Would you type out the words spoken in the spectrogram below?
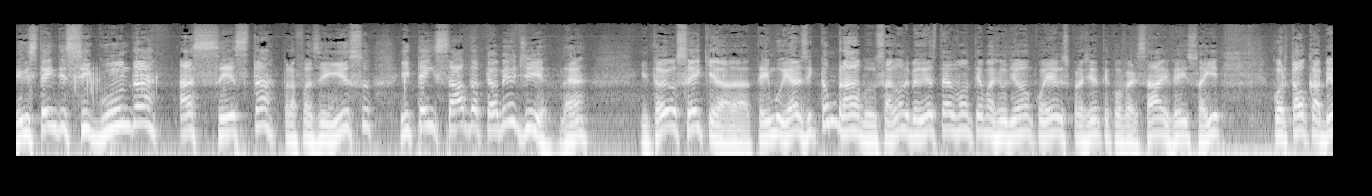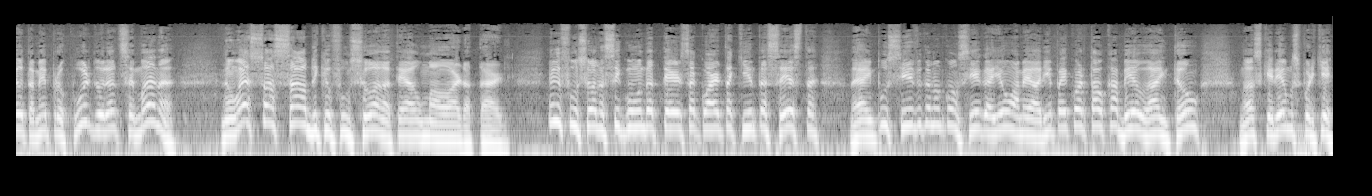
Eles têm de segunda a sexta para fazer isso e tem sábado até o meio-dia, né? Então eu sei que uh, tem mulheres que estão bravas. O salão de beleza até vão ter uma reunião com eles pra gente conversar e ver isso aí. Cortar o cabelo também procure durante a semana. Não é só sábado que funciona até uma hora da tarde. Ele funciona segunda, terça, quarta, quinta, sexta, né? É impossível que eu não consiga aí uma meia para ir cortar o cabelo lá. Então, nós queremos porque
